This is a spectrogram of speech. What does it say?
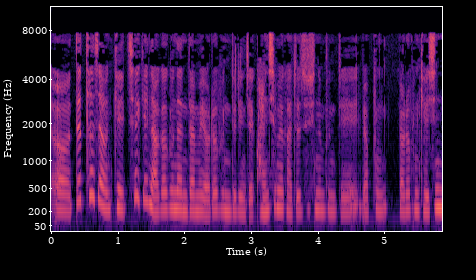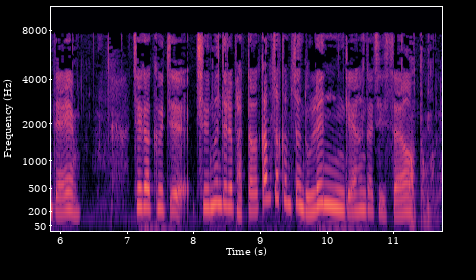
어, 뜻하지 않게 이 책이 나가고 난 다음에 여러분들이 이제 관심을 가져주시는 분들이 몇 분 여러 분 계신데 제가 그 질문들을 받다가 깜짝깜짝 놀란 게 한 가지 있어요. 어떤 겁니까?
